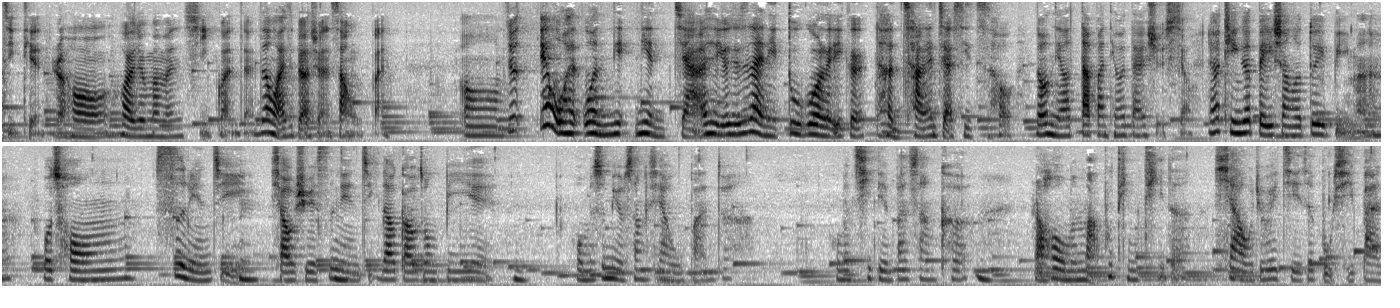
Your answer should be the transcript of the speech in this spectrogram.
几天。然后后来就慢慢习惯这样，但我还是比较喜欢上午班。哦，就因为我很我很念念家，而且尤其是在你度过了一个很长的假期之后，然后你要大半天会待在学校，你要听一个悲伤的对比吗？我从四年级小学四年级到高中毕业，嗯，我们是没有上下午班的，我们七点半上课，嗯，然后我们马不停蹄的下午就会接着补习班。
